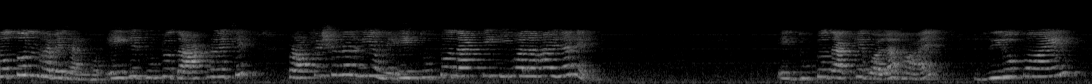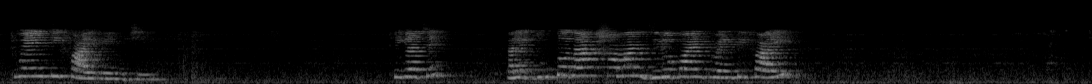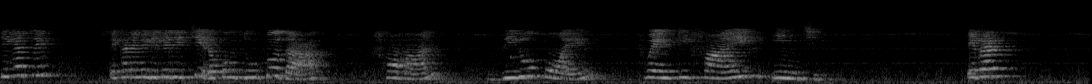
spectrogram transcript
নতুন ভাবে জানব, এই যে দুটো দাগ রয়েছে প্রফেশনাল নিয়মে এই দুটো দাগকে কি বলা হয় জানেন? এই দুটো দাগকে বলা হয় জিরো পয়েন্ট টোয়েন্টি ফাইভ ইঞ্চি ঠিক আছে তাহলে দুটো দাগ সমান জিরো পয়েন্ট টোয়েন্টি ফাইভ ঠিক আছে? এখানে আমি লিখে দিচ্ছি এরকম দুটো দাগ সমান জিরো পয়েন্ট টোয়েন্টি ফাইভ ইঞ্চি। এবার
